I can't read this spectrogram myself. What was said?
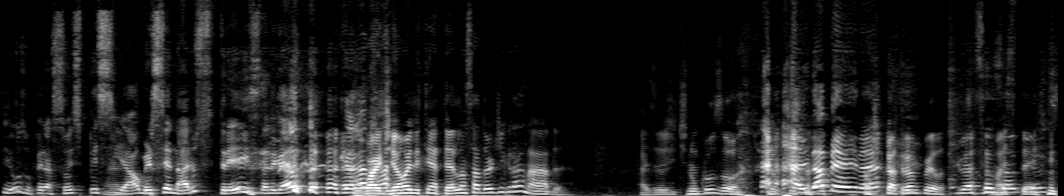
Deus, operação especial, Mercenários 3, tá ligado? O Guardião ele tem até lançador de granada. Mas a gente nunca usou. Ainda bem, Pode né? ficar tranquilo. Graças Mas a tem. Deus.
